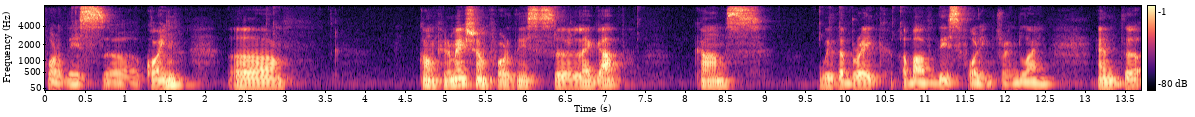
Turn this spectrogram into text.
for this coin. Uh, confirmation for this uh, leg up comes with a break above this falling trend line and uh,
